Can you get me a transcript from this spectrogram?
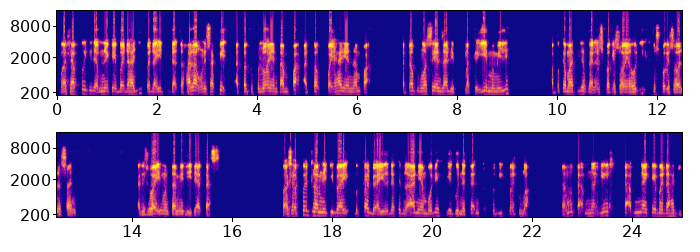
Maka siapa tidak menunaikan ibadah haji pada ia tidak terhalang oleh sakit atau keperluan yang tampak atau kepayahan yang nampak atau penguasa yang zalim. Maka ia memilih apakah mati dalam keadaan sebagai seorang Yahudi atau sebagai seorang Nasrani. Hadis Wahid Imam Tamidi di atas. Bahawa siapa telah memiliki baik bekal biaya dan kenderaan yang boleh ia gunakan untuk pergi ke Batullah. Namun tak menaik, dia tak menaikkan ibadah haji.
